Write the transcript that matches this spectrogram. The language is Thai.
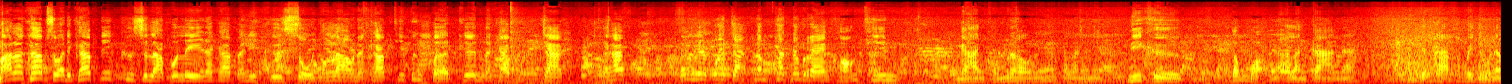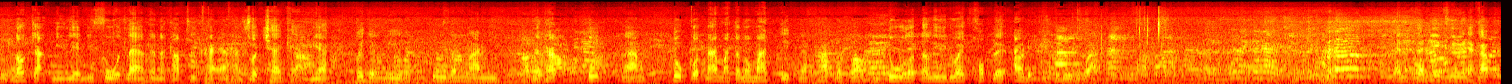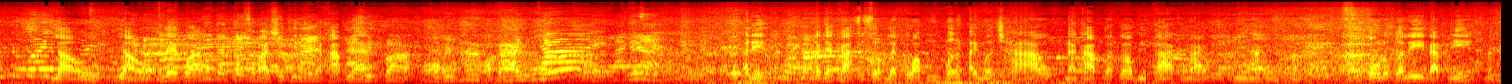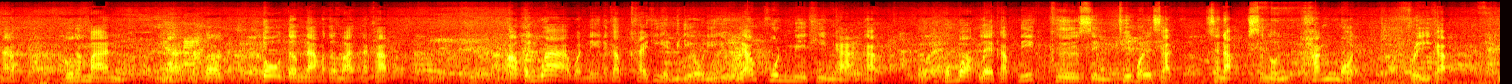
มาแล้วครับ สวัสดีครับ นี่คือสระบุรีนะครับ อันนี้คือศูนย์ของเรานะครับที่เพิ่งเปิดขึ้นนะครับ จากนะครับต้องเรียกว่าจากน้ำพักน้ำแรงของทีมงานของเราเนี่ยกำลังนี่คือต้องบอกนะอลังการนะผมจะพาเข้าไปดูนะ นอกจากมีเลนนี่ฟู้ดแล้วเนี่ยนะครับ ที่ขายอาหารสดแช่แข็งเนี่ย ก็ยังมีนะตู้น้ำมันนะครับ ตู้น้ำตู้กดน้ำอัตโนมัติอีกนะครับ แล้วก็มีตู้ลอตเตอรี่ด้วยครบเลย อ้าวเดี๋ยวไปดูดีกว่า และและนี่คือนะครับเราเราเขาเรียกว่านะครับสมาชิกที่นี่นะครับนะปลาอ๋อ เป็นภาคประกันอันนี้บรรยากาศสดๆเลยเพราะว่าเพิ่งเปิดไปเมื่อเช้านะครับ แล้วก็มีพระเข้ามานี่ฮะตู้ลอตเตอรี่แบบนี้นะครับตู้น้ำมันนะฮะแล้วก็ตู้เติมน้ำอัตโนมัตินะครับ เอาเป็นว่าวันนี้นะครับใครที่เห็นวิดีโอนี้อยู่ แล้วคุณมีทีมงานครับ ผมบอกเลยครับนี่คือสิ่งที่บริษัท สนับสนุนทั้งหมดฟรีครับ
